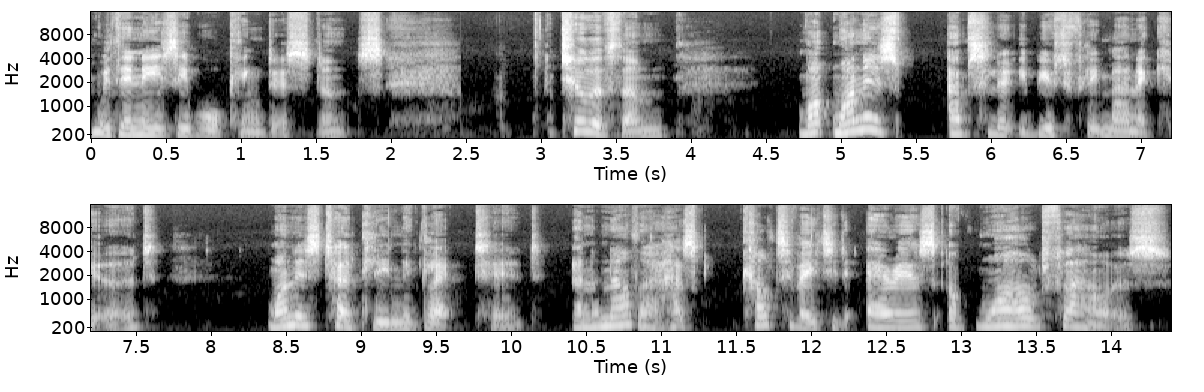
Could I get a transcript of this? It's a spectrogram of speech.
within easy walking distance. Two of them, one, is absolutely beautifully manicured, one is totally neglected, and another has cultivated areas of wildflowers,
